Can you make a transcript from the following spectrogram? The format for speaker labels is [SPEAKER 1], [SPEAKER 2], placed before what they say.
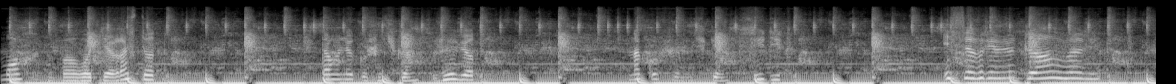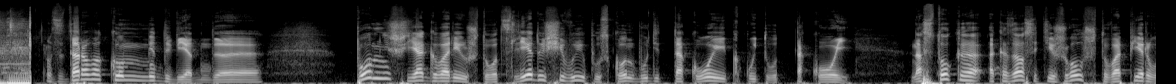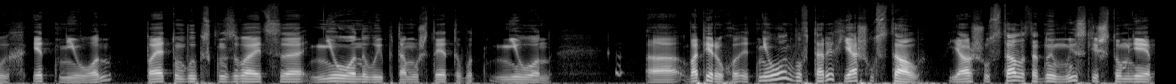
[SPEAKER 1] Мох на болоте растет, там лягушечка живет, на кувшиночке сидит и все время говорит.
[SPEAKER 2] Здорово, ком-медвед. Помнишь, я говорил, что вот следующий выпуск, он будет такой, какой-то вот такой. Настолько оказался тяжел, что, во-первых, это не он, поэтому выпуск называется неоновый, потому что это вот не он. А, во-первых, это не он, во-вторых, я аж устал. Я аж устал от одной мысли, что мне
